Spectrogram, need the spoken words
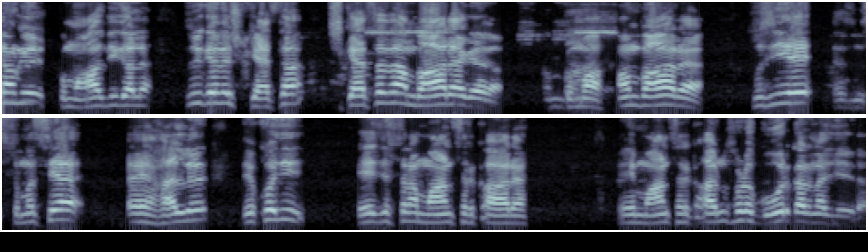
ਆਗੇ ਕਮਾਲ ਦੀ ਗੱਲ ਹੈ। ਤੁਸੀਂ ਕਹਿੰਦੇ ਸ਼ਿਕਾਇਤਾਂ ਸ਼ਿਕਾਇਤਾਂ ਦਾ ਅੰਬਾਰ ਹੈਗਾ। ਅੰਬਾਰ। ਹੈ। ਤੁਸੀਂ ਇਹ ਸਮੱਸਿਆ ਇਹ ਹੱਲ ਦੇਖੋ ਜੀ ਇਹ ਜਿਸ ਤਰ੍ਹਾਂ ਮਾਨ ਸਰਕਾਰ ਹੈ ਇਹ ਮਾਨ ਸਰਕਾਰ ਨੂੰ ਥੋੜਾ ਗੌਰ ਕਰਨਾ ਚਾਹੀਦਾ।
